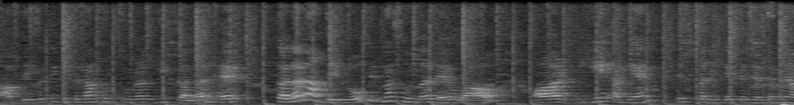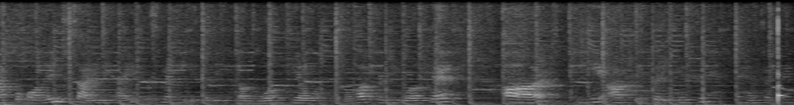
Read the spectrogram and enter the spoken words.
आप देख सकते कितना खूबसूरत ये कलर है। कलर आप देख लो, कितना सुंदर है। वाव और ये अगेन इस तरीके से जैसे मैंने आपको ऑरेंज साड़ी दिखाई, इसमें भी इस तरीके का वर्क किया हुआ बहुत प्रिटी वर्क है। और ये आप इस तरीके से पहन सकते हैं।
